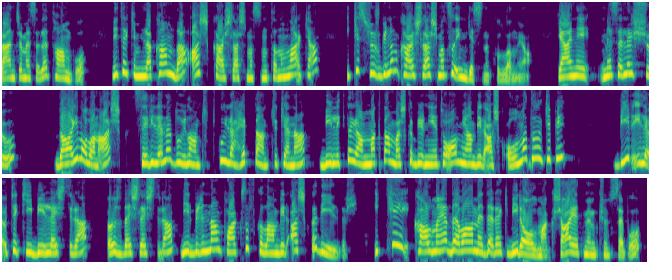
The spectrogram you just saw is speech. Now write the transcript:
Bence mesele tam bu. Nitekim Lacan da aşk karşılaşmasını tanımlarken iki sürgünün karşılaşması imgesini kullanıyor. Yani mesele şu, daim olan aşk, sevilene duyulan tutkuyla hepten tükenen, birlikte yanmaktan başka bir niyeti olmayan bir aşk olmadığı gibi, bir ile ötekiyi birleştiren, özdeşleştiren, birbirinden farksız kılan bir aşk da değildir. İki kalmaya devam ederek bir olmak şayet mümkünse bu.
